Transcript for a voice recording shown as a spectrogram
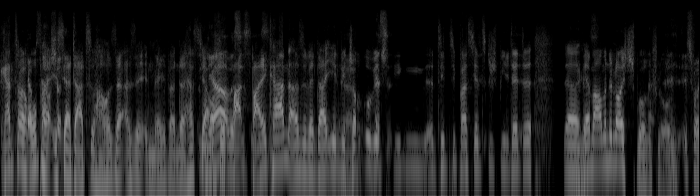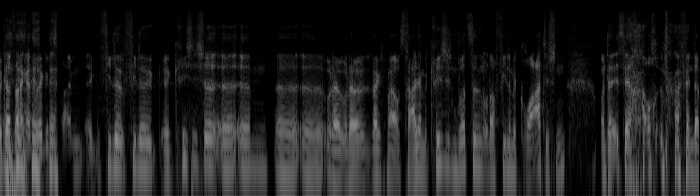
Ganz Europa ist ja da zu Hause, also in Melbourne. Da hast du ja, Ja, auch den es ba ist- es- Balkan. Also wenn da irgendwie Ja. Djokovic Es- gegen äh, Tsitsipas jetzt gespielt hätte, da wäre man auch mal eine Leuchtspur geflogen. Ich, ich wollte gerade sagen, also da gibt es vor allem äh, viele, viele äh, griechische äh, ähm, äh, äh, oder, oder sage ich mal, Australier mit griechischen Wurzeln oder auch viele mit kroatischen. Und da ist ja auch immer, wenn da,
